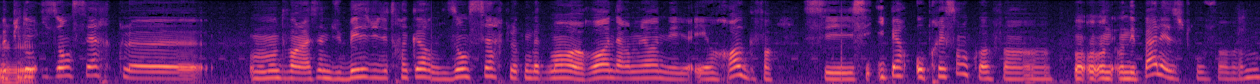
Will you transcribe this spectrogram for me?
et puis donc ils encerclent euh, au moment devant la scène du baiser du détraqueur, ils encerclent complètement euh, Ron, Hermione et, Rogue. Enfin, c'est hyper oppressant quoi. Enfin, on n'est pas à l'aise, je trouve. vraiment.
